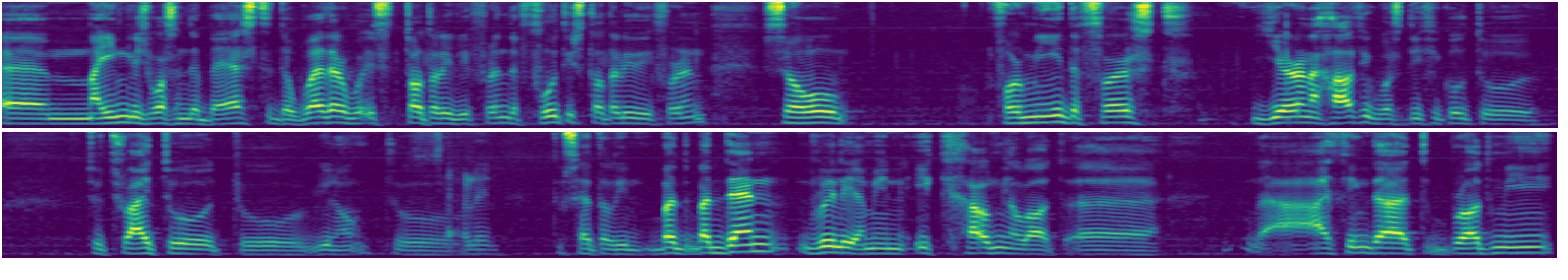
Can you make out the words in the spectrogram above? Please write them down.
Um, my English wasn't the best. The weather was totally different. The food is totally different. So for me, the first year and a half, it was difficult to to try to to you know to Settle in. to settle in. But but then really, I mean, it helped me a lot. Uh, I think that brought me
